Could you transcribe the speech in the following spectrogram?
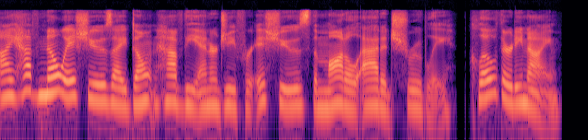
I have no issues I don't have the energy for issues the model added shrewdly. Khloe 39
